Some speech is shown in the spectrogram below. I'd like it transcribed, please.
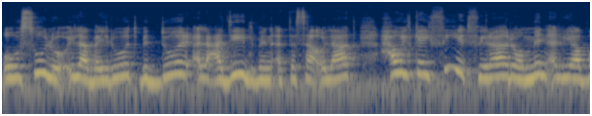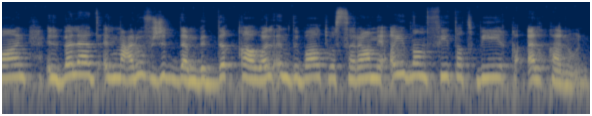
ووصوله إلى بيروت بتدور العديد من التساؤلات حول كيفية فراره من اليابان البلد المعروف جدا بالدقة والانضباط والصرامة أيضا في تطبيق القانون.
